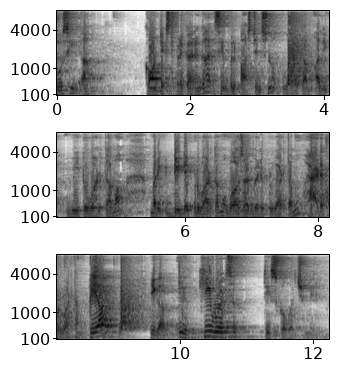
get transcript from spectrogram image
చూసి ఆ కాంటెక్స్ట్ ప్రకారంగా సింపుల్ పాస్టెన్స్ను వాడతాం అది వీ టూ వాడతామా? మరి డిడ్ ఎప్పుడు వాడతాము? వాజ్ ఆర్ వేర్ ఎప్పుడు వాడతాము? హ్యాడ్ ఎప్పుడు వాడతాము? క్లియర్ ఇక ఈ కీవర్డ్స్ తీసుకోవచ్చు మీరు.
